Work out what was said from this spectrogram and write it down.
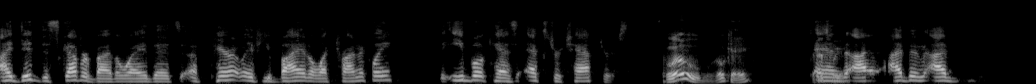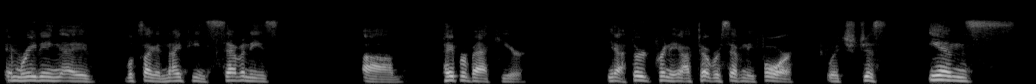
I did discover by the way that apparently if you buy it electronically the ebook has extra chapters. Whoa okay that's and weird. I, I've been I am reading a looks like a 1970s um, paperback here. Yeah, third printing October 74, which just ends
